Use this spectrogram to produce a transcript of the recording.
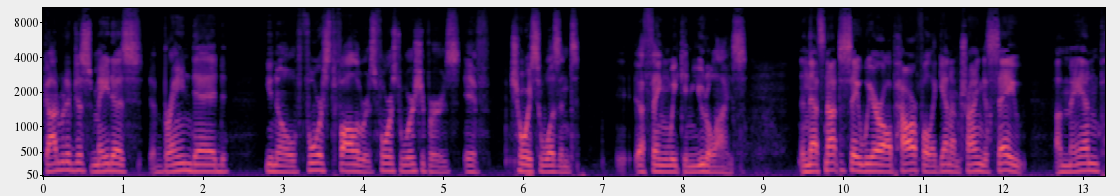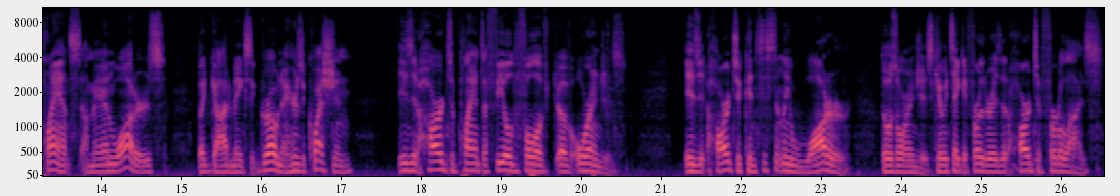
God would have just made us brain dead you know forced followers forced worshipers if choice wasn't a thing we can utilize. And that's not to say we are all powerful. Again I'm trying to say a man plants, a man waters, but God makes it grow. Now, here's a question. Is it hard to plant a field full of, of oranges? Is it hard to consistently water those oranges? Can we take it further? Is it hard to fertilize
